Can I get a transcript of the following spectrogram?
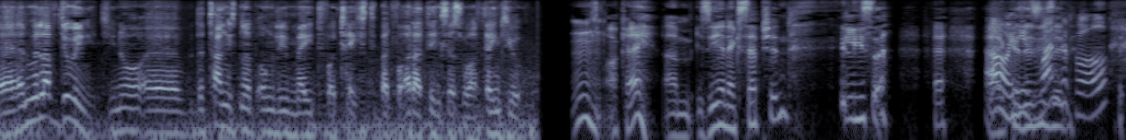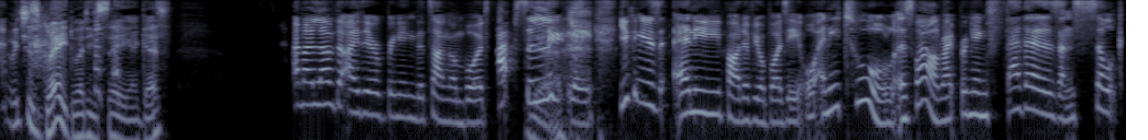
Uh, and we love doing it. You know, uh, the tongue is not only made for taste, but for other things as well. Thank you. Mm, okay. Um, is he an exception, Lisa? Uh, Oh, 'cause he's this is it- wonderful. which is great what he's saying, I guess. And I love the idea of bringing the tongue on board. Absolutely. You can use any part of your body or any tool as well, right? Bringing feathers and silk.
